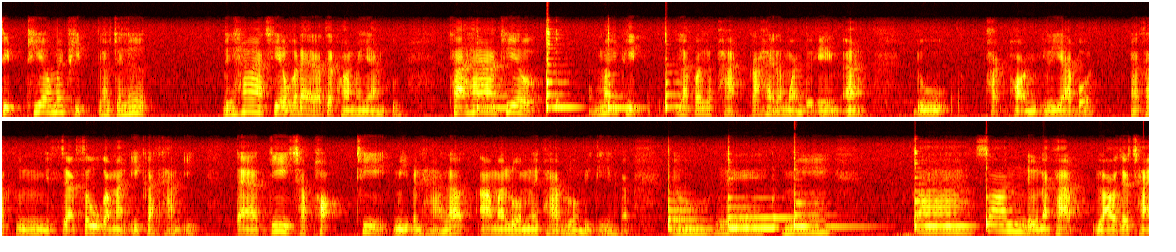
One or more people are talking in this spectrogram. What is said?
สิบเที่ยวไม่ผิดเราจะเลิก หรือห้าเที่ยวก็ได้แล้วแต่ความพยายามคุณ ถ้าห้าเที่ยวไม่ผิดเราก็จะพักก็ให้รางวัลตัวเองอะดูพักผ่อนอิริยาบถแล้วถ้าคุณจะสู้กับมันอีกก็ทำอีก แต่จี้เฉพาะที่มีปัญหาแล้วเอามารวมในภาพรวมอีกทีนะครับโดเลมีฟาซอนดูนะครับ เราจะใช้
